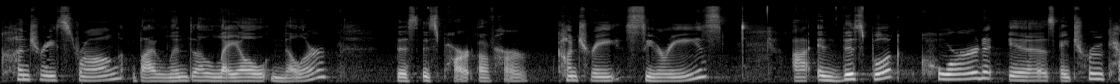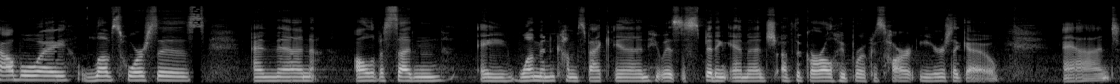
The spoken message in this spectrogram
Country Strong by Linda Lael Miller. This is part of her country series. Uh, in this book, Cord is a true cowboy, loves horses, and then all of a sudden a woman comes back in who is a spitting image of the girl who broke his heart years ago. And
